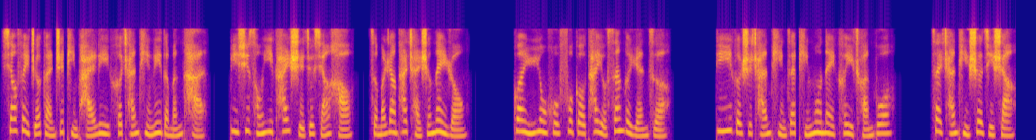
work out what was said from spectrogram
消费者感知品牌力和产品力的门槛？必须从一开始就想好怎么让它产生内容。关于用户复购，它有三个原则。第一个是产品在屏幕内可以传播，在产品设计上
